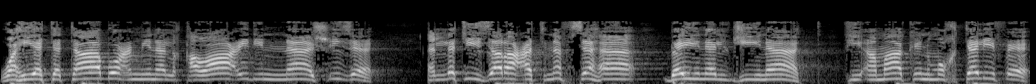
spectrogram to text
وهي تتابع من القواعد الناشزة التي زرعت نفسها بين الجينات في أماكن مختلفة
